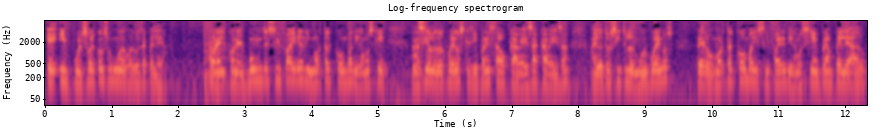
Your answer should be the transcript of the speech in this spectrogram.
que impulsó el consumo de juegos de pelea. Con el, con el boom de Street Fighter y Mortal Kombat, digamos que han sido los dos juegos que siempre han estado cabeza a cabeza. Hay otros títulos muy buenos, pero Mortal Kombat y Street Fighter, digamos, siempre han peleado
